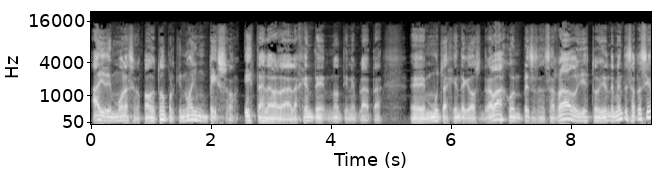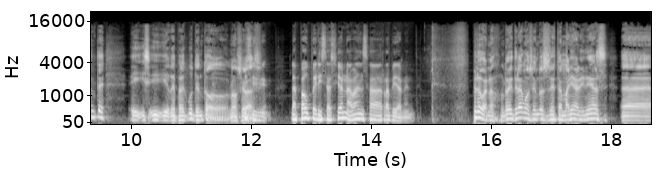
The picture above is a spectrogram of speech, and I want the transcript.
hay demoras en los pagos de todo porque no hay un peso. Esta es la verdad, la gente no tiene plata. Eh, mucha gente ha quedado sin trabajo, empresas han cerrado y esto evidentemente se resiente y, y- y repercute en todo, ¿no, Sí, Sebas? sí, sí. La pauperización avanza rápidamente. Pero bueno, reiteramos entonces esta mañana Liniers eh,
